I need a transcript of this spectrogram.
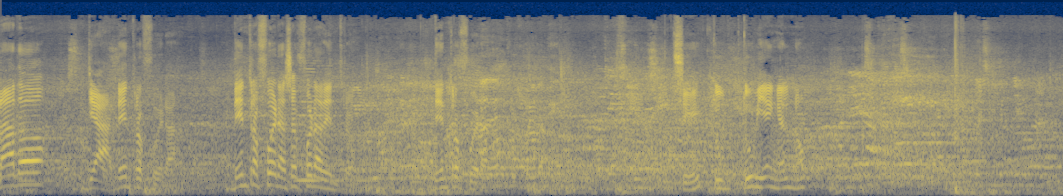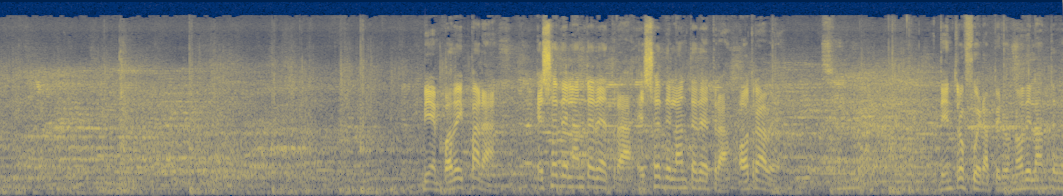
Parado, ya, dentro, fuera. Dentro, fuera, eso es fuera, dentro. Dentro, fuera. Sí, tú, tú bien, él no. Bien, podéis parar. Eso es delante de atrás, eso es delante de atrás. Otra vez. Dentro, fuera, pero no delante de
